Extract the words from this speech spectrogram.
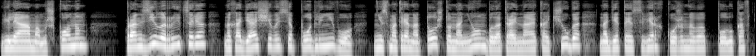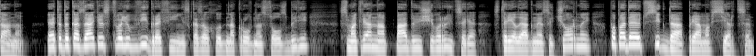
Вильямом Шконом, пронзила рыцаря, находящегося подле него, несмотря на то, что на нем была тройная кольчуга, надетая сверх кожаного полукафтана. «Это доказательство любви, графини», — сказал хладнокровно Солсбери, смотря на падающего рыцаря. Стрелы Агнесы Черной попадают всегда прямо в сердце.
